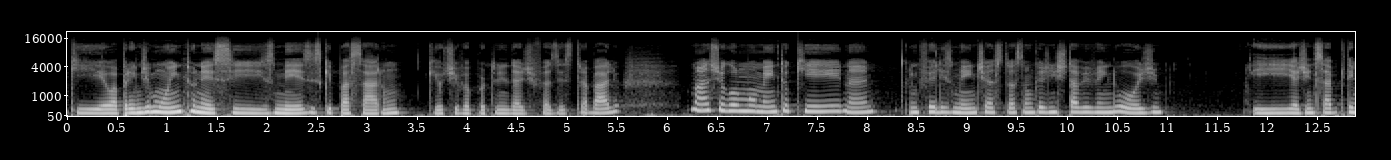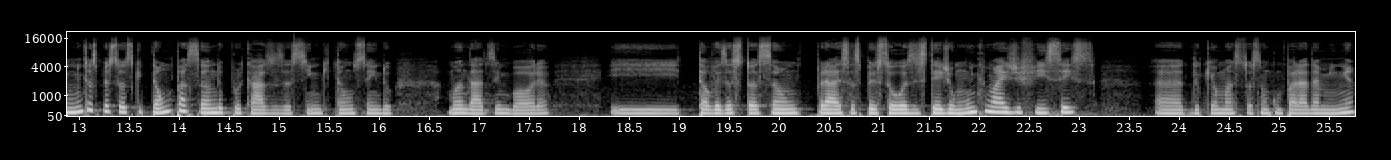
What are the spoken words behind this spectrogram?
que eu aprendi muito nesses meses que passaram, que eu tive a oportunidade de fazer esse trabalho. Mas chegou um momento que, né, infelizmente, é a situação que a gente está vivendo hoje E a gente sabe que tem muitas pessoas que estão passando por casos assim, que estão sendo mandados embora. E talvez a situação para essas pessoas estejam muito mais difíceis uh, do que uma situação comparada à minha.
